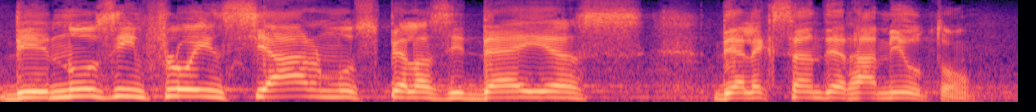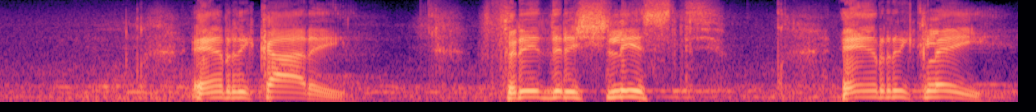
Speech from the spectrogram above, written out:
de nos influenciarmos pelas ideias de Alexander Hamilton, Henry Carey, Friedrich List, Henry Clay,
